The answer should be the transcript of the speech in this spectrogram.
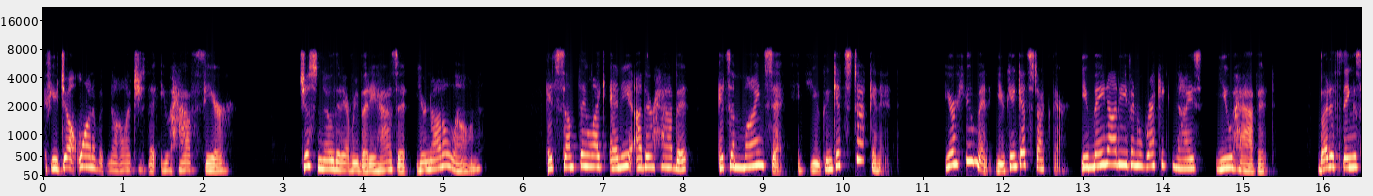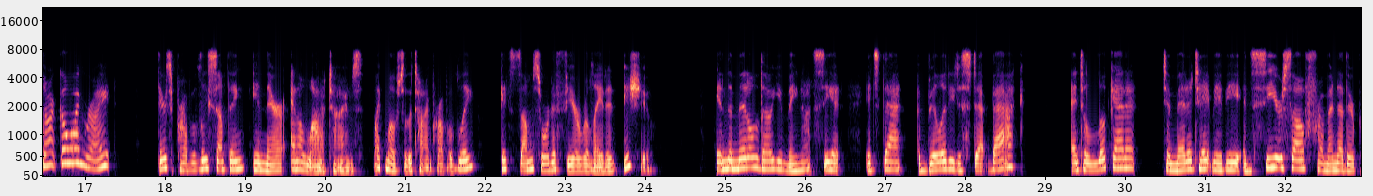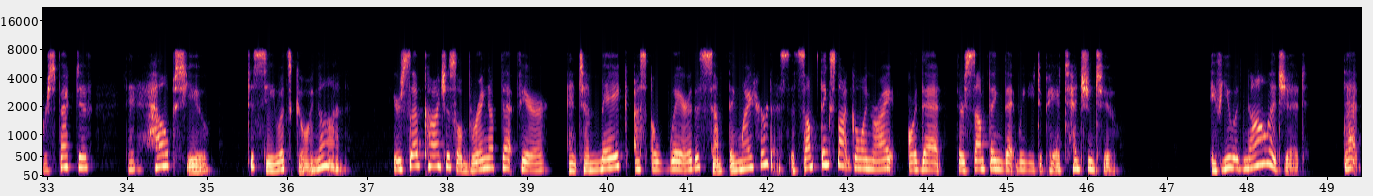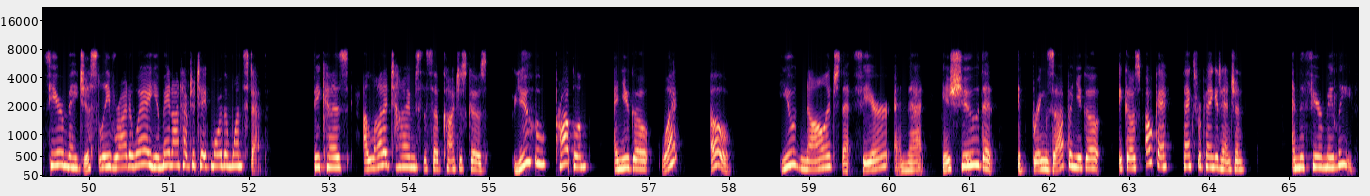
If you don't want to acknowledge that you have fear, just know that everybody has it. You're not alone. It's something like any other habit, it's a mindset. You can get stuck in it. You're human. You can get stuck there. You may not even recognize you have it. But if things aren't going right, there's probably something in there. And a lot of times, like most of the time, probably, it's some sort of fear related issue. In the middle, though, you may not see it. It's that ability to step back and to look at it, to meditate maybe, and see yourself from another perspective that helps you to see what's going on. Your subconscious will bring up that fear and to make us aware that something might hurt us, that something's not going right, or that there's something that we need to pay attention to. If you acknowledge it, that fear may just leave right away. You may not have to take more than one step because a lot of times the subconscious goes, yoo problem. And you go, what? Oh, you acknowledge that fear and that issue that it brings up, and you go, it goes, okay, thanks for paying attention. And the fear may leave.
